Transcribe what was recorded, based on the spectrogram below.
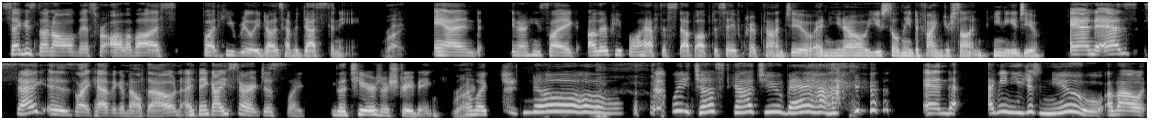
Seg has done all of this for all of us, but he really does have a destiny. Right. And, you know, he's like, other people have to step up to save Krypton too. And, you know, you still need to find your son. He needs you. And as Seg is like having a meltdown, I think I start just like the tears are streaming. Right. I'm like, no, we just got you back. and I mean, you just knew about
